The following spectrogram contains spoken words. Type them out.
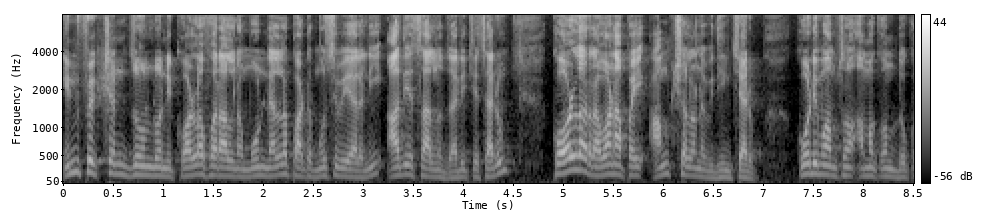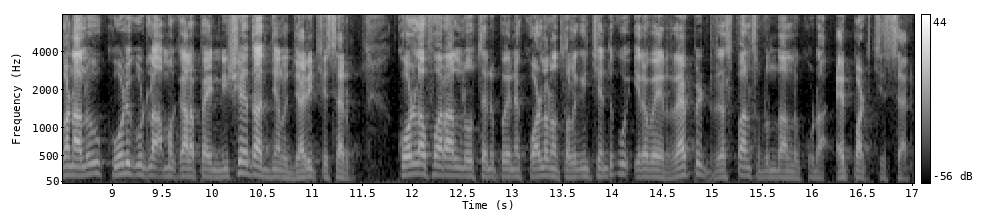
ఇన్ఫెక్షన్ జోన్లోని కోళ్ళ ఫరాలను మూడు నెలల పాటు మూసివేయాలని ఆదేశాలను జారీ చేశారు. కోళ్ళ రవాణాపై ఆంక్షలను విధించారు. కోడి మాంసం అమ్మకం దుకాణాలు కోడిగుడ్ల అమ్మకాలపై నిషేధాజ్ఞలు జారీ చేశారు. కోళ్ళ ఫారాల్లో చనిపోయిన కోళ్ళను తొలగించేందుకు ఇరవై ర్యాపిడ్ రెస్పాన్స్ బృందాలను కూడా ఏర్పాటు చేశారు.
